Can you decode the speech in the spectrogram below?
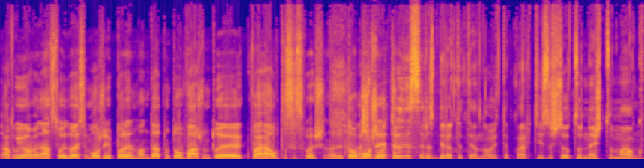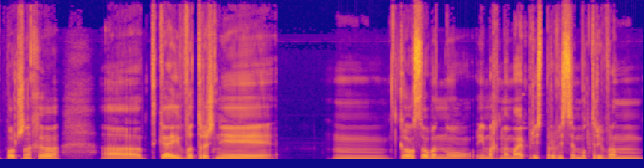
Ако Добре. имаме над 120, може и пълен мандат, но то важното е каква работа се свърши. Нали? То А ще може... можете ли да се разбирате тези новите партии, защото нещо малко почнаха а, така и вътрешни м- особено имахме май при изправи се мутри вън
